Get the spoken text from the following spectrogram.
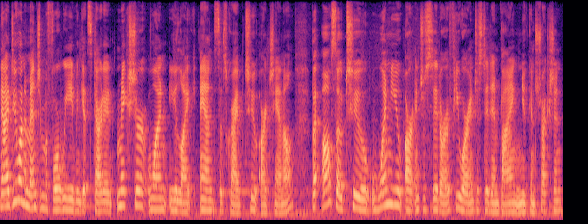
Now, I do want to mention before we even get started, make sure one, you like and subscribe to our channel, but also two, when you are interested or if you are interested in buying new construction,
